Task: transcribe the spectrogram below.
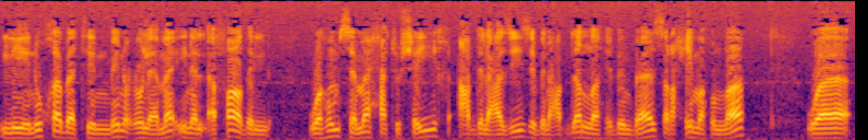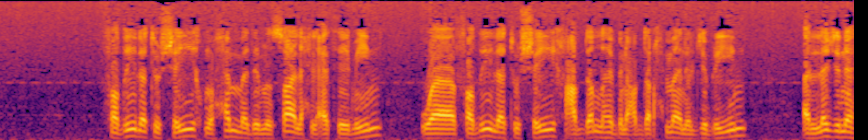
لنخبة من علمائنا الأفاضل وهم سماحة الشيخ عبد العزيز بن عبد الله بن باز رحمه الله وفضيلة الشيخ محمد بن صالح العثيمين وفضيلة الشيخ عبد الله بن عبد الرحمن الجبرين اللجنة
